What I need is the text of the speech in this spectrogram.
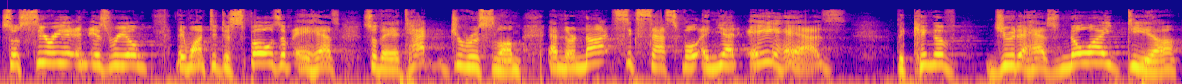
So Syria and Israel, they want to dispose of Ahaz, so they attack Jerusalem, and they're not successful, and yet Ahaz, the king of Judah, has no idea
